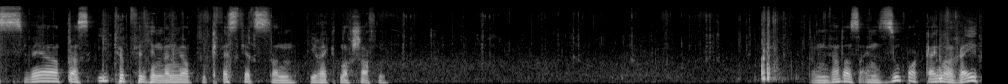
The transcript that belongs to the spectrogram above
Das wäre das i-Tüpfelchen, wenn wir die Quest jetzt dann direkt noch schaffen. Dann wäre das ein super geiler Raid.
